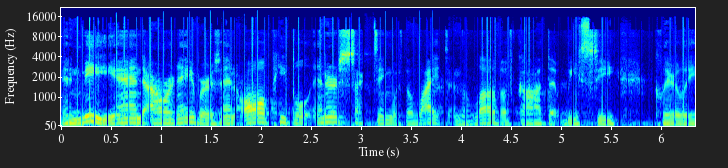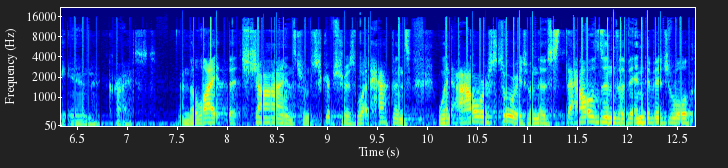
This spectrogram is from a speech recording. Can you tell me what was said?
and me and our neighbors and all people intersecting with the light and the love of God that we see clearly in Christ. And the light that shines from Scripture is what happens when our stories, when those thousands of individual,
